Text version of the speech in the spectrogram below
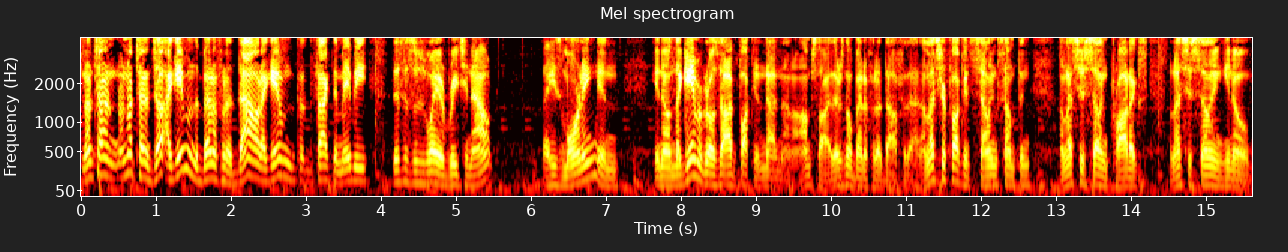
and I'm trying. I'm not trying to judge. I gave him the benefit of doubt. I gave him the fact that maybe this is his way of reaching out. That he's mourning, and you know, and the gamer girls. I'm fucking no, no, no. I'm sorry. There's no benefit of doubt for that. Unless you're fucking selling something, unless you're selling products, unless you're selling, you know,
